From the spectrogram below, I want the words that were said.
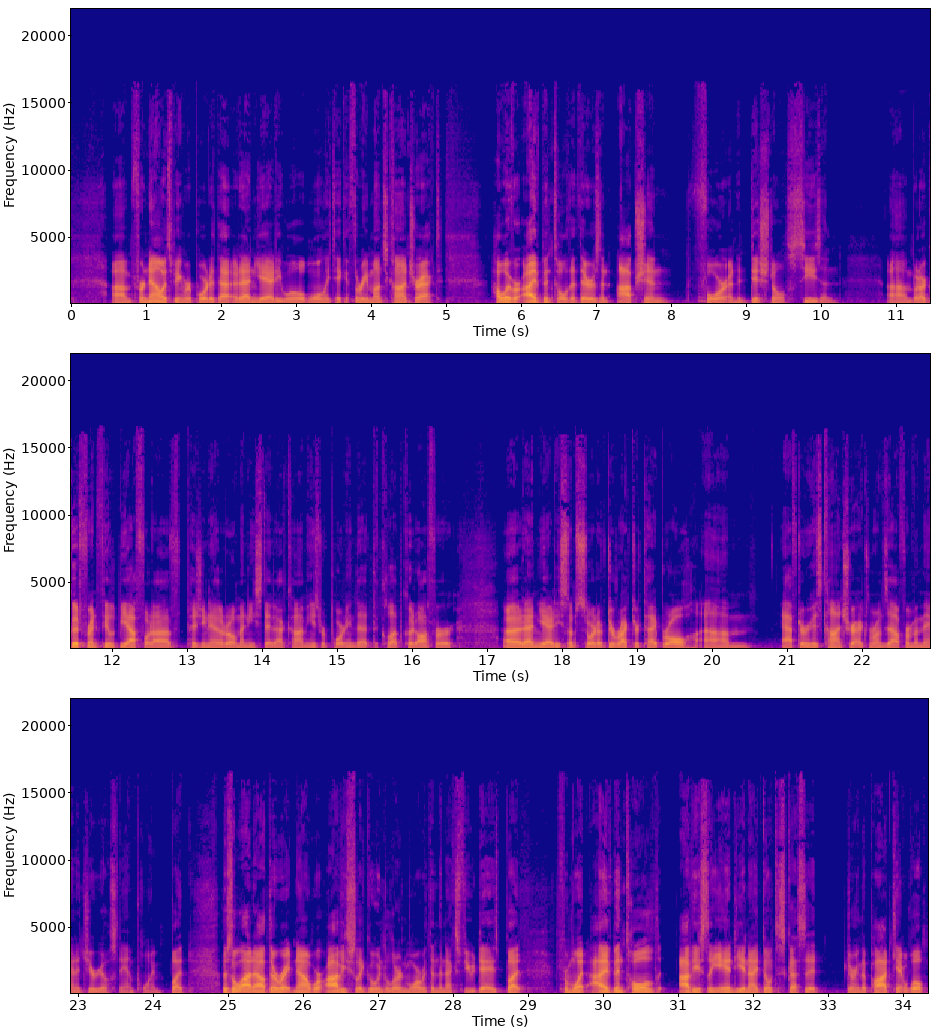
Um, for now, it's being reported that Ranieri will, will only take a three months contract. However, I've been told that there is an option for an additional season. Um, but our good friend Phil Biafora of he's reporting that the club could offer uh, Ranieri some sort of director type role um, after his contract runs out from a managerial standpoint. But there's a lot out there right now. We're obviously going to learn more within the next few days. But from what I've been told, obviously Andy and I don't discuss it during the podcast. Well,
